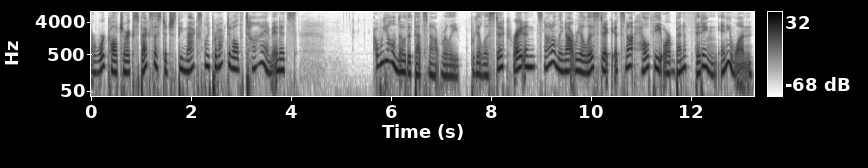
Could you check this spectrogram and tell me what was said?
our work culture expects us to just be maximally productive all the time. And it's, we all know that that's not really realistic, right? And it's not only not realistic, it's not healthy or benefiting anyone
